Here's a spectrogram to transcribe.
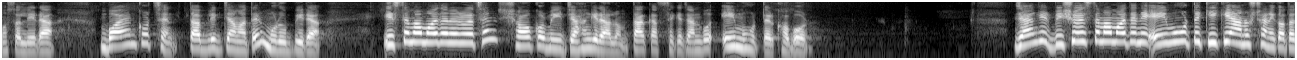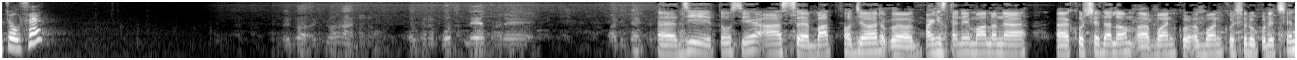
মুসল্লিরা। বয়ান করছেন তাবলিক জামাতের মুরব্বীরা। ইস্তেমা ময়দানে রয়েছেন সহকর্মী জাহাঙ্গীর আলম। তার কাছ থেকে জানব এই মুহূর্তের খবর। জাহাঙ্গীর, বিশ্ব ইস্তেমা ময়দানে এই মুহূর্তে কি কি আনুষ্ঠানিকতা চলছে? জি তৌসিয়া আজ বাদ ফজর আহ, পাকিস্তানের মাওলানা খুরশেদ আলম বয়ান বয়ান শুরু করেছেন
